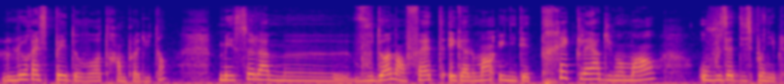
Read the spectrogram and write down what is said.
le respect de votre emploi du temps, mais cela vous donne en fait également une idée très claire du moment où vous êtes disponible.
